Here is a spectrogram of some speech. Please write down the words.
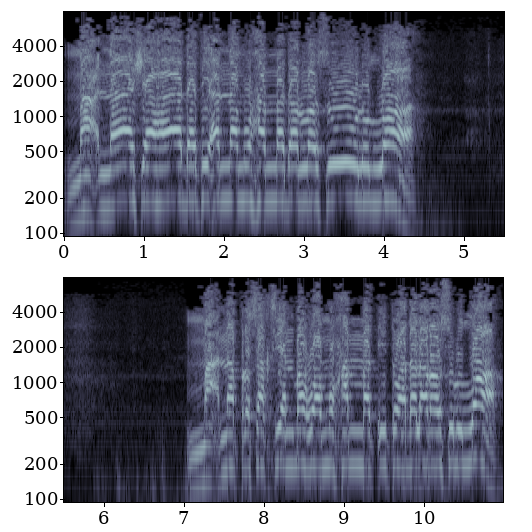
معنى شهادة أن محمد رسول الله makna persaksian bahwa Muhammad itu adalah Rasulullah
